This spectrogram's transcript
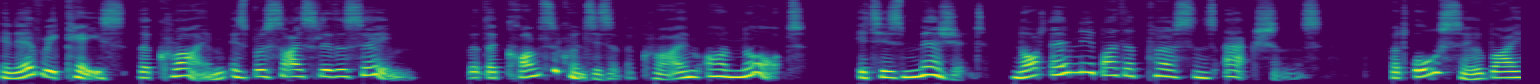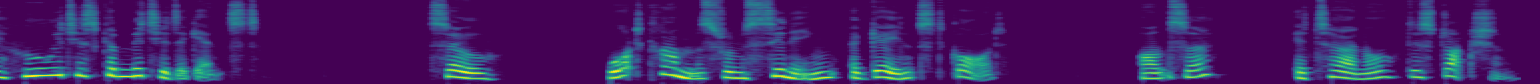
In every case, the crime is precisely the same, but the consequences of the crime are not. It is measured not only by the person's actions, but also by who it is committed against. So, what comes from sinning against God? Answer Eternal destruction.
